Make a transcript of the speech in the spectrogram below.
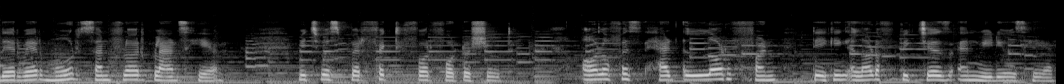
There were more sunflower plants here, which was perfect for photo shoot. All of us had a lot of fun taking a lot of pictures and videos here.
